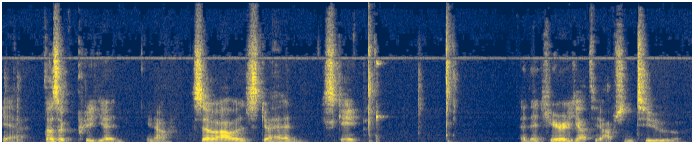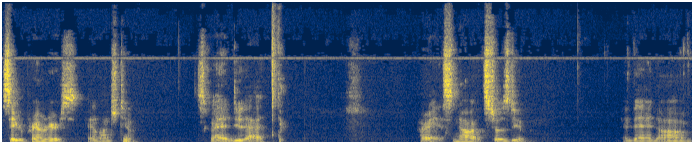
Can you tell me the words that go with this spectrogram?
Yeah, those look pretty good, you know. So I'll just go ahead and escape. And then here you got the option to save your parameters and launch Doom. Let's go ahead and do that. Alright, so now it shows Doom. And then um,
